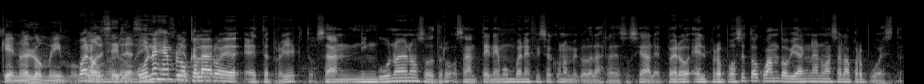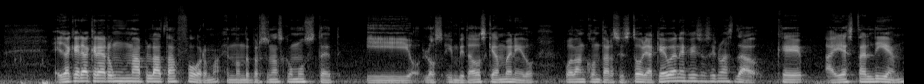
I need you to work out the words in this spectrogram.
Que no es lo mismo. Bueno, decirle así. un ejemplo Sí, claro es este proyecto. O sea, ninguno de nosotros, o sea, tenemos un beneficio económico de las redes sociales. Pero el propósito cuando Viagna no hace la propuesta, ella quería crear una plataforma en donde personas como usted y los invitados que han venido puedan contar su historia. ¿Qué beneficio sí nos has dado? Que ahí está el DM.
